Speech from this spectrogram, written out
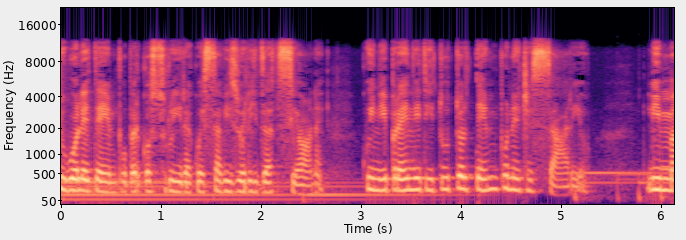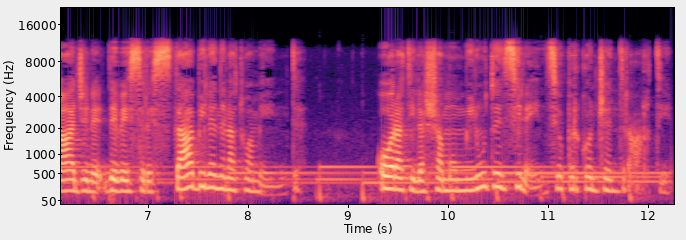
Ci vuole tempo per costruire questa visualizzazione, quindi prenditi tutto il tempo necessario. L'immagine deve essere stabile nella tua mente. Ora ti lasciamo un minuto in silenzio per concentrarti.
